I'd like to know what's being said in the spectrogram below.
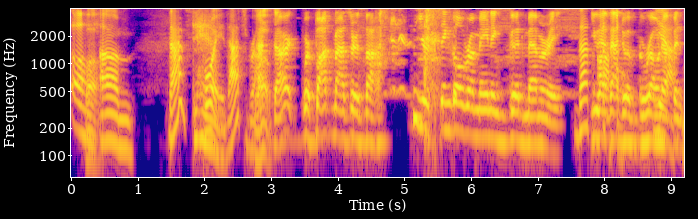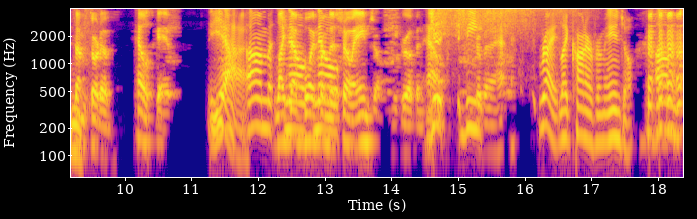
Oh, Um that's Damn. boy, that's rough. That's dark. Where Botsmaster is the your single remaining good memory. That's you have had to have grown up in some sort of hellscape, yeah. Um like now- that boy now- from the show Angel. He grew up in hell. You're- He grew up in Right, like Connor from Angel. Um,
